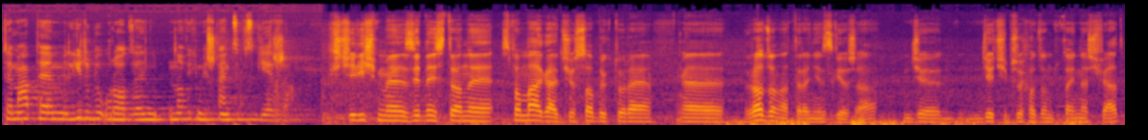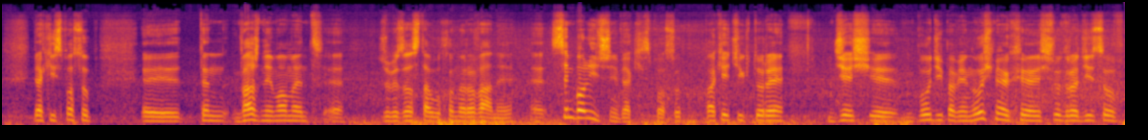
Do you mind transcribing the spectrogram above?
tematem liczby urodzeń nowych mieszkańców Zgierza. Chcieliśmy z jednej strony wspomagać osoby, które e, rodzą na terenie Zgierza, gdzie dzieci przychodzą tutaj na świat, w jaki sposób e, ten ważny moment, e, żeby został uhonorowany, symbolicznie w jaki sposób. Pakiecik, który gdzieś budzi pewien uśmiech wśród rodziców,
